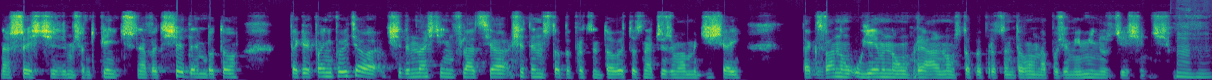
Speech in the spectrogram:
na 6,75 czy nawet 7, bo to tak jak pani powiedziała, 17 inflacja, 7 stopy procentowe, to znaczy, że mamy dzisiaj tak zwaną ujemną, realną stopę procentową na poziomie minus 10. Mhm.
